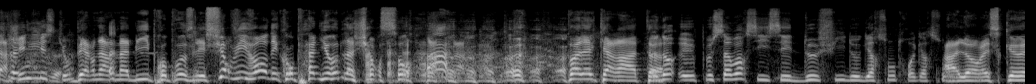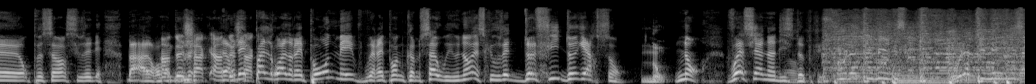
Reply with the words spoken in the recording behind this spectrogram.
je te J'ai une dis question. Bernard Mabi propose les survivants des compagnons de la chanson. Paul Elkarat. Euh, non, je peux savoir si c'est deux filles, deux garçons, trois garçons. Alors, est-ce que on peut savoir si vous êtes... Bah, alors, Un de vous- chaque, un alors, de vous n'avez chaque. pas le droit de répondre, mais vous pouvez répondre comme ça, oui ou non. Est-ce que vous êtes deux filles, deux garçons? Non. Non. Voici un indice de plus. Où la tu mises Où la tu mises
